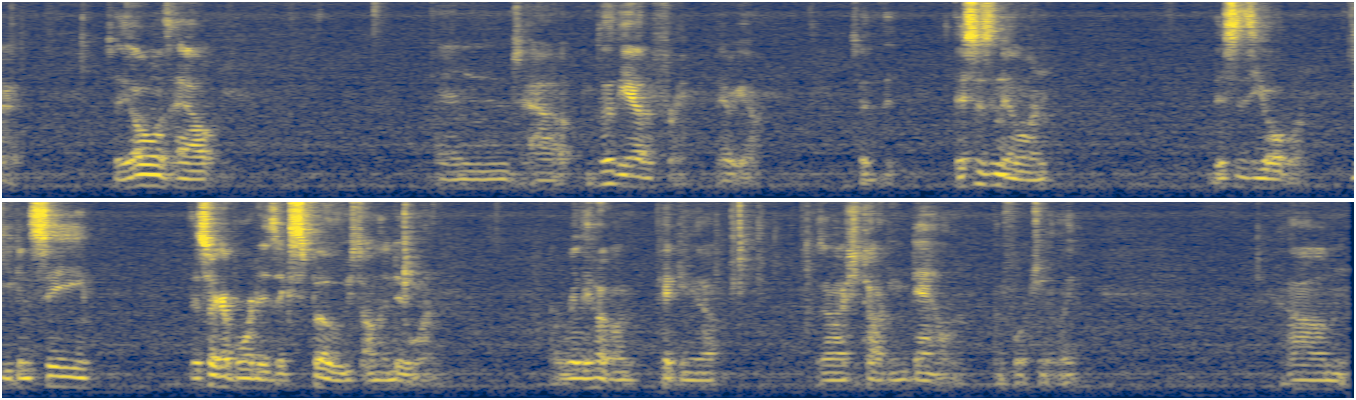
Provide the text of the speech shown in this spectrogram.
Alright, so the old one's out, and out, completely out of frame. There we go. So th this is the new one, this is the old one you can see the circuit board is exposed on the new one. I really hope I'm picking it up because I'm actually talking down, unfortunately. Um,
